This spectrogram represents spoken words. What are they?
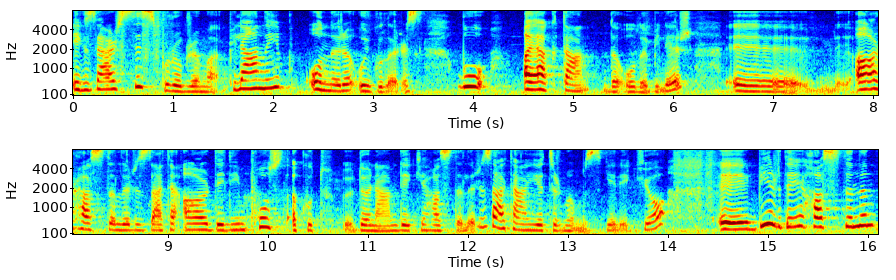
egzersiz programı planlayıp onları uygularız. Bu ayaktan da olabilir. Ee, ağır hastaları zaten ağır dediğim post akut dönemdeki hastaları zaten yatırmamız gerekiyor. Ee, bir de hastanın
